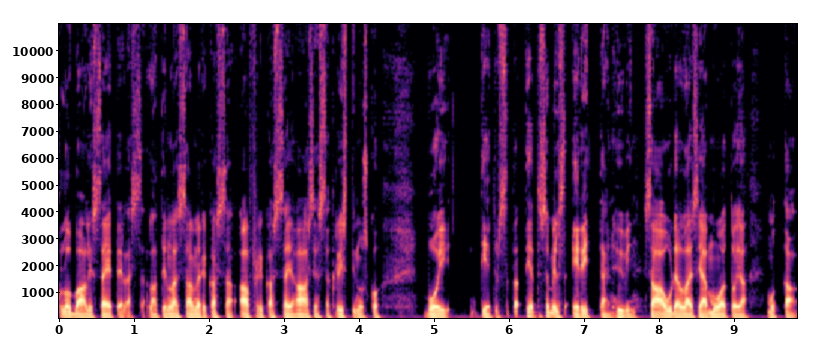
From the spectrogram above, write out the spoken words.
globaalissa etelässä, latinalaisessa Amerikassa, Afrikassa ja Aasiassa kristinusko voi tietyssä, tietyssä mielessä erittäin hyvin. Saa uudenlaisia muotoja, mutta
